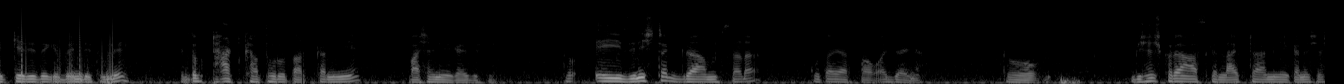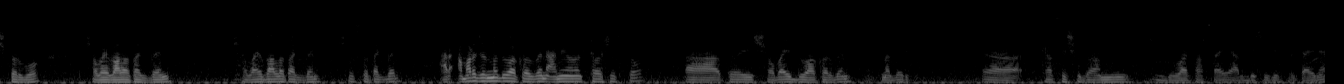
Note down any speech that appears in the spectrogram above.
এক কেজি থেকে ভেন্ডি তুলে একদম টাটকা থরু টাটকা নিয়ে বাসায় নিয়ে গাই দিছি। তো এই জিনিসটা গ্রাম ছাড়া কোথায় আর পাওয়া যায় না। তো বিশেষ করে আজকের লাইফটা আমি এখানে শেষ করব। সবাই ভালো থাকবেন, সবাই ভালো থাকবেন, সুস্থ থাকবেন। আর আমার জন্য দোয়া করবেন, আমি অনেকটা অসুস্থ তো এই সবাই দোয়া করবেন আপনাদের কাছে শুধু আমি দোয়াটা চাই, আর বেশি কিছু চাই না।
